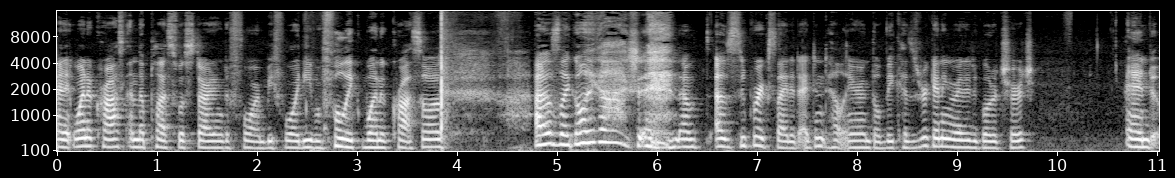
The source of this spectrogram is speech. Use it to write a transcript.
and it went across and the plus was starting to form before it even fully went across. So I was, I was like, oh my gosh. And I'm, I was super excited. I didn't tell Aaron though because we are getting ready to go to church. And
